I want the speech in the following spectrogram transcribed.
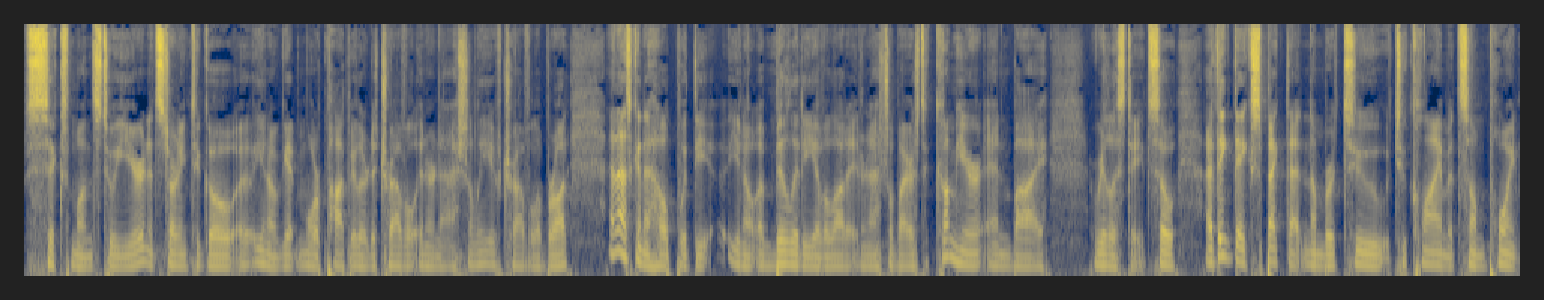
six months to a year, and it's starting to go, uh, you know, get more popular to travel internationally, if travel abroad, and that's going to help with the, you know, ability of a lot of international buyers to come here and buy real estate. So I think they expect that number to to climb at some point.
